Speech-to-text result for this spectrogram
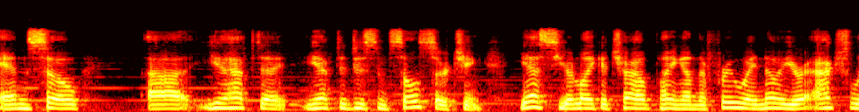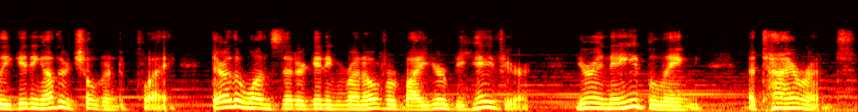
and so. Uh, you have to you have to do some soul searching. Yes, you're like a child playing on the freeway. No, you're actually getting other children to play. They're the ones that are getting run over by your behavior. You're enabling a tyrant.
